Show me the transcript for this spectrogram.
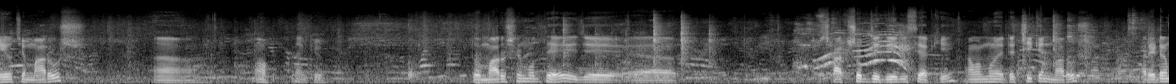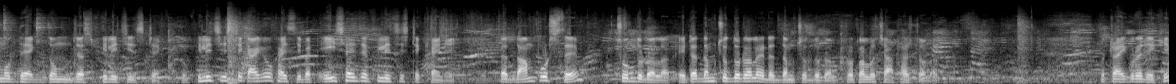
এই হচ্ছে মারুশ ও থ্যাংক ইউ তো মারুশের মধ্যে এই যে শাকসবজি দিয়ে দিছে আর কি। আমার মনে হয় এটা চিকেন মারুশ আর এটার মধ্যে একদম জাস্ট ফিলি চিজটেক তো ফিলি চিজটেক আগেও খাইছি বাট এই সাইজের ফিলি চিজটেক খাইনি। তার দাম পড়ছে চোদ্দ ডলার এটার দাম চোদ্দ ডলার এটার দাম চোদ্দ ডলার টোটাল হচ্ছে আঠাশ ডলার তো ট্রাই করে দেখি।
